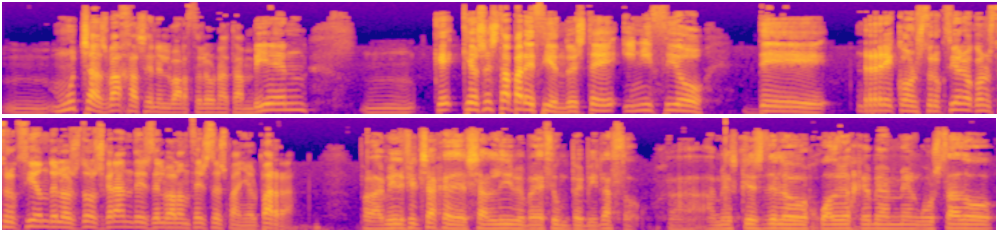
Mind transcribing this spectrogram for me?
muchas bajas en el Barcelona también. ¿Qué, ¿Qué, os está pareciendo este inicio de reconstrucción o construcción de los dos grandes del baloncesto español? Parra. Para mí el fichaje de Sanli me parece un pepinazo. A mí es que es de los jugadores que me han, gustado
